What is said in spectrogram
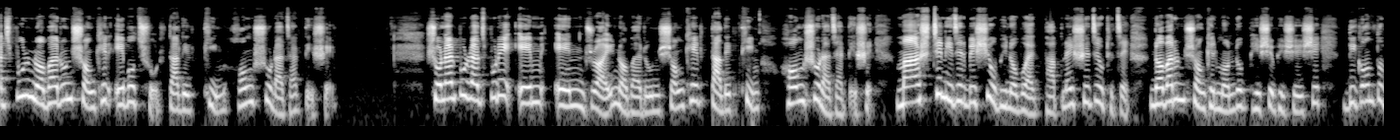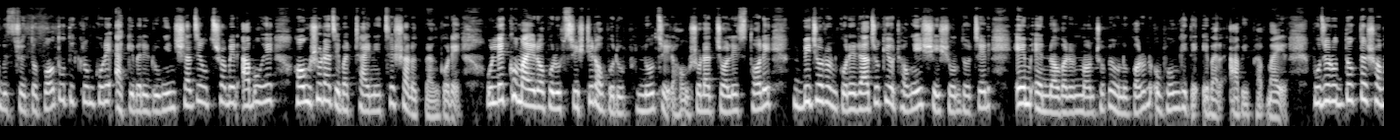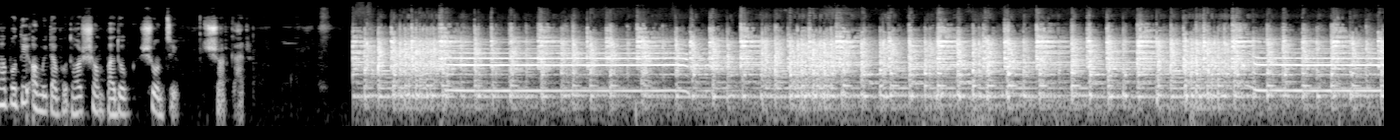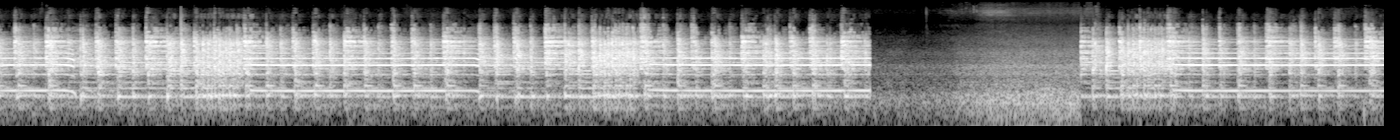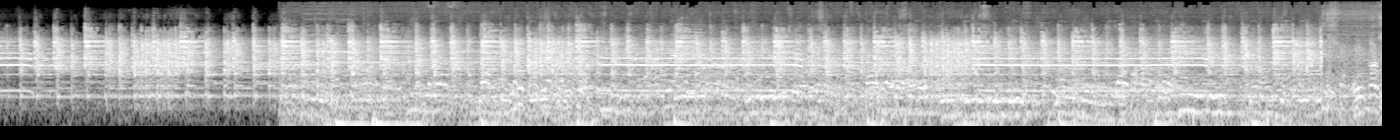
রাজপুর নবারুণ সংঘের এবছর তাদের থিম হংস রাজার দেশে। সোনারপুর রাজপুরে এম এন রয় নবারুণ সংঘের তাদের থিম হংস রাজার দেশে। মা আসছে নিজের বেশি অভিনব এক ভাবনায় সেজে উঠেছে। নবারুণ সংঘের মণ্ডপ ভেসে ভেসে এসে দিগন্ত বিস্তৃত পথ অতিক্রম করে একেবারে রঙিন সাজে উৎসবের আবহে হংসরাজ এবার ঠাঁই নিচ্ছে শারদ প্রাঙ্গণে। উল্লেখ্য, মায়ের অপরূপ সৃষ্টির অপরূপ নজরের হংসরাজ জলের স্থলে বিচরণ করে রাজকীয় ঢঙে সেই সৌন্দর্যের এম এন নবারুণ মণ্ডপে অনুকরণ ও ভঙ্গিতে এবার আবির্ভাব মায়ের। পুজোর উদ্যোক্তা সভাপতি অমিতাভ ধর, সম্পাদক সঞ্জীব সরকার।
